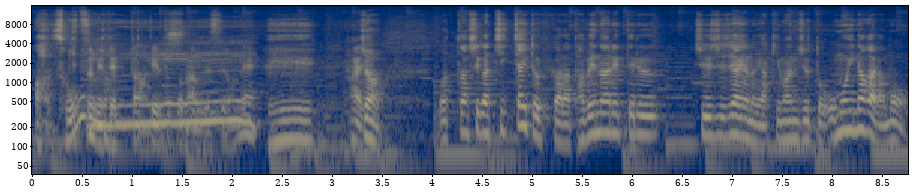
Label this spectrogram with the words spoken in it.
あそう突き詰めていったっていうところなんですよね。はい、じゃあ私がちっちゃい時から食べ慣れてる中地茶屋の焼きまんじゅうと思いながらも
